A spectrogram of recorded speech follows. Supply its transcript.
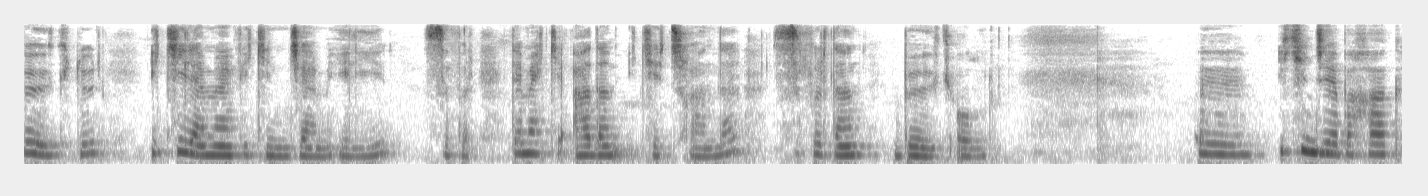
böyükdür 2 ilə mənfi 2-ni cəmi eləyir 0. Demək ki, A-dan 2 çıxanda 0-dan böyük olur. E, ikinciyə baxaq.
